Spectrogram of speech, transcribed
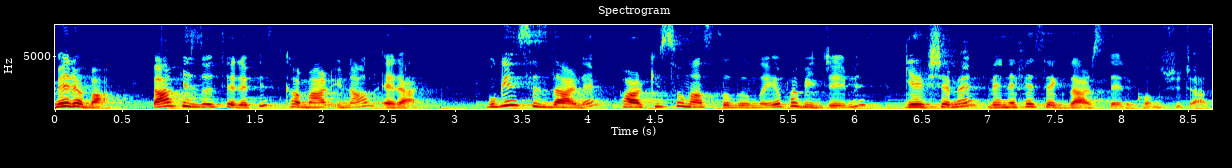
Merhaba, ben fizyoterapist Kamer Ünal Eren. Bugün sizlerle Parkinson hastalığında yapabileceğimiz gevşeme ve nefes egzersizlerini konuşacağız.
